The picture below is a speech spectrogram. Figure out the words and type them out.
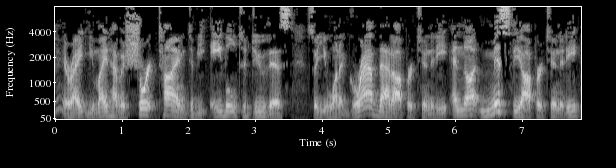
mm-hmm. right? You might have a short time to be able to do this. So you want to grab that opportunity and not miss the opportunity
